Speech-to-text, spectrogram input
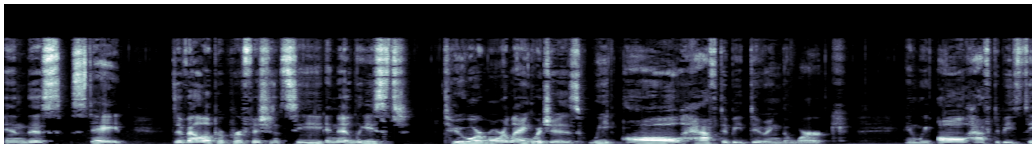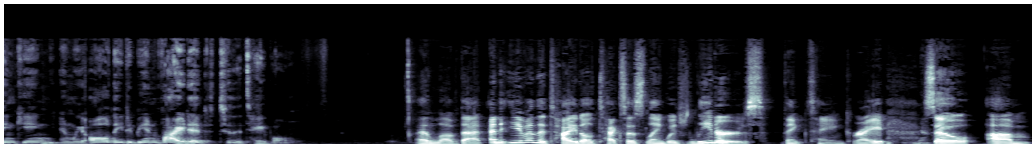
in this state develop a proficiency mm-hmm. in at least two or more languages, we all have to be doing the work. And we all have to be thinking, and we all need to be invited to the table. I love that. And even the title, Texas Language Leaders Think Tank, right? Yeah. So, um,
